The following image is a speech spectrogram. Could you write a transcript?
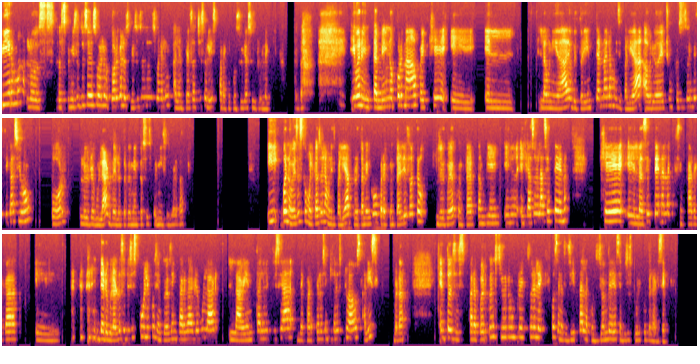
firma los, los permisos de uso de suelo, otorga los permisos de uso de suelo a la empresa H. Solís para que construya su hidroeléctrica. Y bueno, también no por nada fue que eh, el, la unidad de auditoría interna de la municipalidad abrió de hecho un proceso de investigación por lo irregular del otorgamiento de sus permisos, ¿verdad? Y bueno, ese es como el caso de la municipalidad, pero también como para contarles otro, les voy a contar también el, el caso de la CETENA, que eh, la CETENA es la que se encarga eh, de regular los servicios públicos y entonces se encarga de regular la venta de electricidad de parte de los empresarios privados a LICI, ¿verdad? Entonces, para poder construir un proyecto eléctrico se necesita la concesión de servicios públicos de la RECEP.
